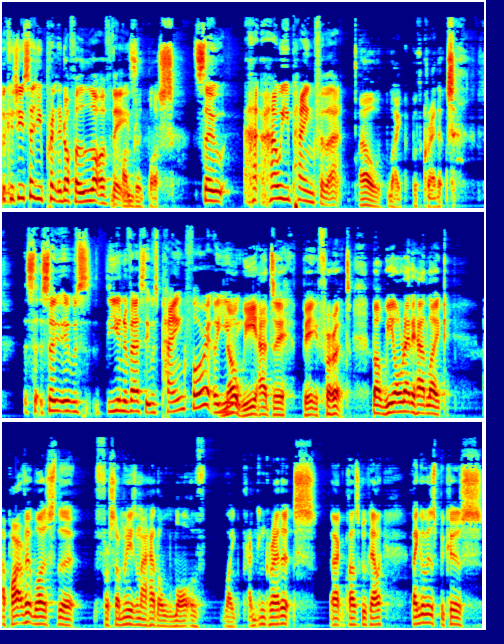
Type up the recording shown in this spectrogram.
because you said you printed off a lot of these. Hundred plus. So h- how are you paying for that? Oh, like with credits. So, so it was the university was paying for it, or you? no, we had to pay for it, but we already had like a part of it was that for some reason I had a lot of like printing credits at Glasgow Caley. I think it was because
